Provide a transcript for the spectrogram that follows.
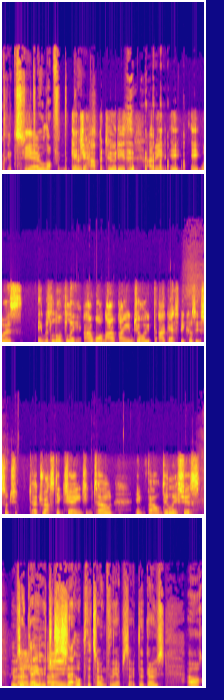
to Yeah. cool off in the Get your trees. opportunities. I mean, it it was it was lovely. I want. I, I enjoyed. I guess because it's such a, a drastic change in tone, it felt delicious. It was okay. It was just I- set up the tone for the episode that goes, "Oh,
